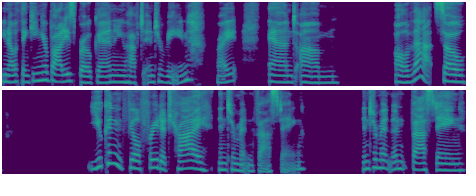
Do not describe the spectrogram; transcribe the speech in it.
you know, thinking your body's broken and you have to intervene, right? And um, all of that. So you can feel free to try intermittent fasting. Intermittent fasting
